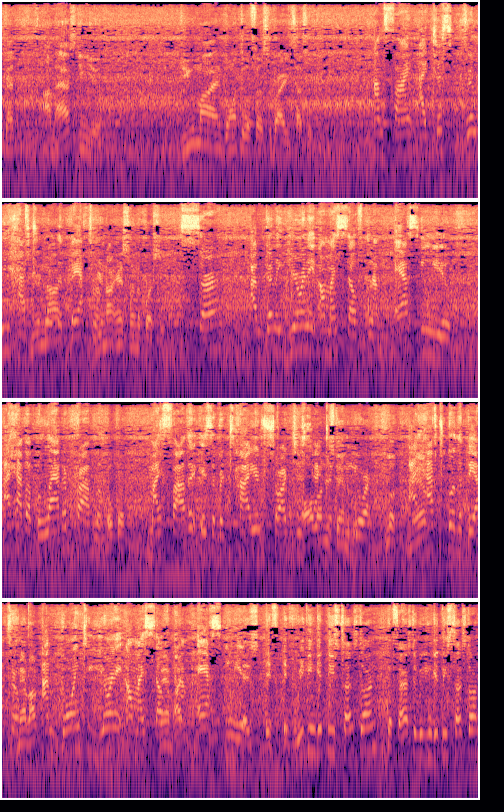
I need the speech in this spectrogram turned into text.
Okay. I'm asking you. Do you mind going through a field sobriety test with me? I'm fine. I just really have to You're go not. to the bathroom. You're not answering the question. Sir, I'm gonna urinate on myself and I'm asking you. I have a bladder problem. Okay. My father is a retired sergeant All detective in understandable. New York. Look, I have to go to the bathroom. Ma'am, I'm- I'm, going to urinate on myself and I- I'm asking you. Is- If, if we can get these tests done, the faster we can get these tests done,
